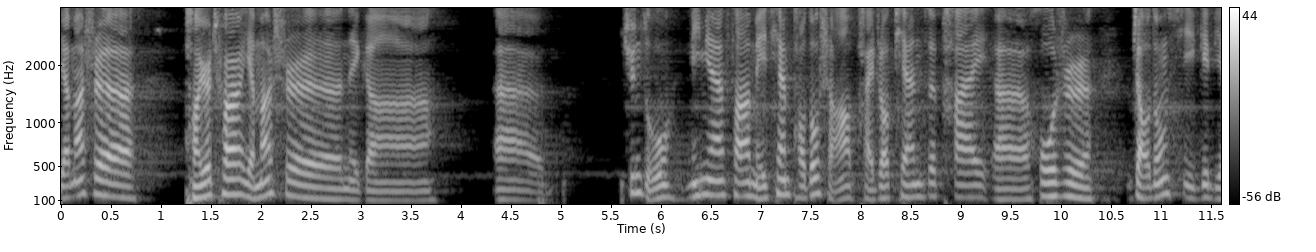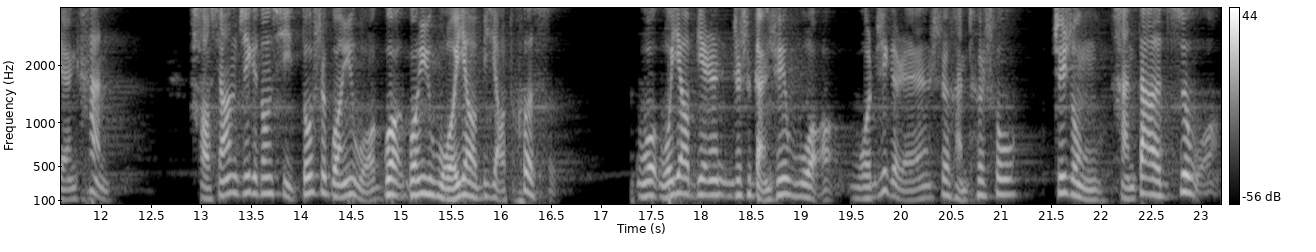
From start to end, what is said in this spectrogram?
要么是朋友圈，要么是那个呃群组里面发每天跑多少，拍照片自拍，呃或者找东西给别人看，好像这个东西都是关于我，关关于我要比较特色，我我要别人就是感觉我我这个人是很特殊，这种很大的自我。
